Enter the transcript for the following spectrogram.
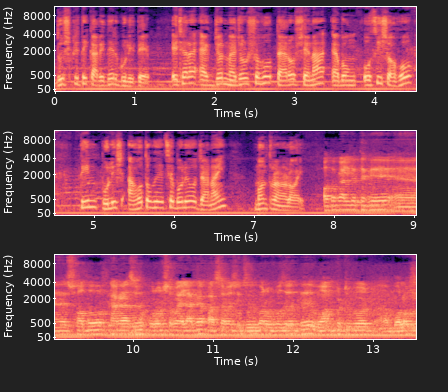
দুষ্কৃতিকারীদের গুলিতে। এছাড়া একজন মেজর সহ তেরো সেনা এবং ওসি সহ তিন পুলিশ আহত হয়েছে বলেও জানায় মন্ত্রণালয়। গতকালকে থেকে সদর খাগড়াছড়ি পৌরসভা এলাকা, পাশাপাশি গুলবার উপজেলাতে ওয়ান ফোর্টি ফোর বলবৎ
